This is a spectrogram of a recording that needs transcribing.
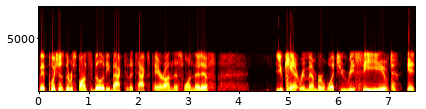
it pushes the responsibility back to the taxpayer on this one. That if you can't remember what you received, it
